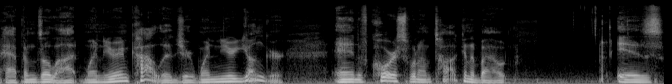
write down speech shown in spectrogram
happens a lot when you're in college or when you're younger. And of course, what I'm talking about is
